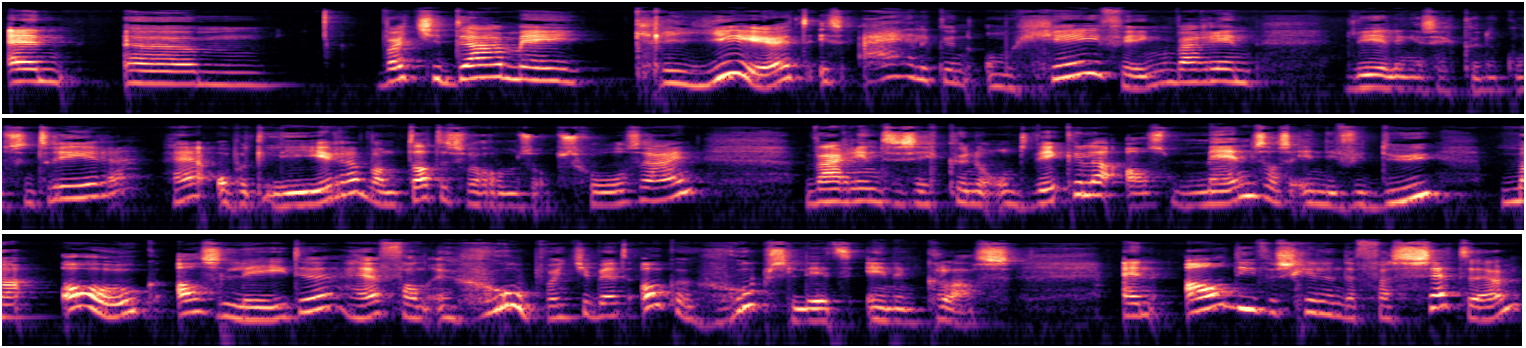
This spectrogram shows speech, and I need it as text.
En um, wat je daarmee creëert, is eigenlijk een omgeving waarin leerlingen zich kunnen concentreren hè, op het leren, want dat is waarom ze op school zijn. Waarin ze zich kunnen ontwikkelen als mens, als individu, maar ook als leden hè, van een groep. Want je bent ook een groepslid in een klas. En al die verschillende facetten,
